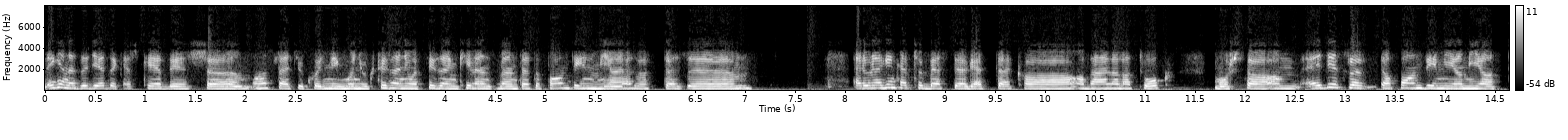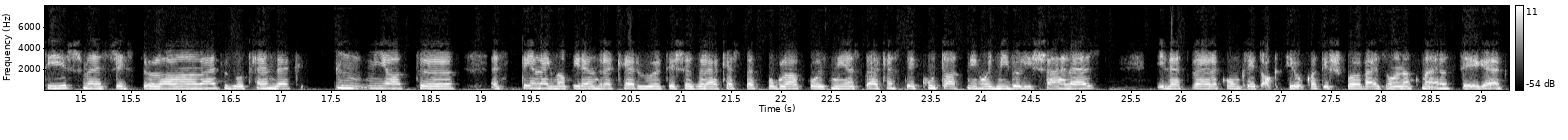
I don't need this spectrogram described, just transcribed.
Igen, ez egy érdekes kérdés. Azt látjuk, hogy még mondjuk 18-19-ben, tehát a pandémia előtt ez Erről leginkább csak beszélgettek a, a vállalatok. Most a, egyrészt a pandémia miatt is, másrésztől a változó trendek miatt ez tényleg napirendre került, és ezzel elkezdtek foglalkozni, ezt elkezdték kutatni, hogy miből is áll ez, illetve erre konkrét akciókat is felvázolnak már a cégek.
